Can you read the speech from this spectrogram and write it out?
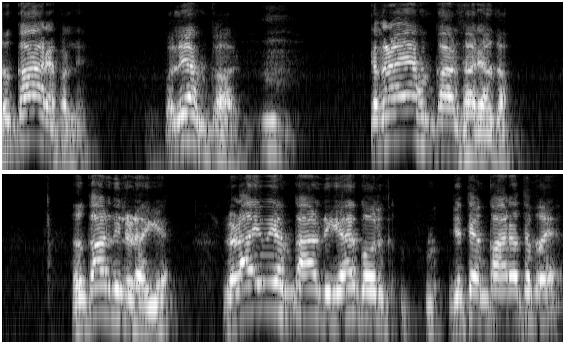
ਹੰਕਾਰ ਹੈ ਪੱਲੇ। ਪੱਲੇ ਹੰਕਾਰ। ਟਕਰਾਇਆ ਹੰਕਾਰ ਸਾਰਿਆਂ ਦਾ। ਹੰਕਾਰ ਦੀ ਲੜਾਈ ਹੈ। ਲੜਾਈ ਵੀ ਹੰਕਾਰ ਦੀ ਹੈ, ਗੋਲ ਜਿੱਥੇ ਹੰਕਾਰ ਹੈ, ਉੱਥੇ ਮਾਇਆ,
